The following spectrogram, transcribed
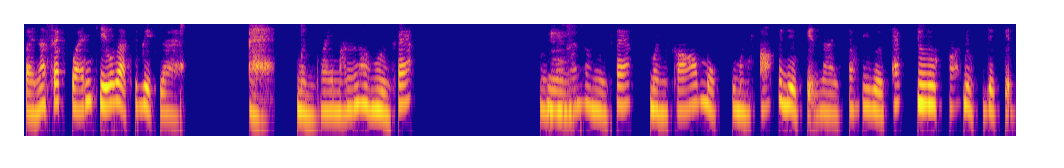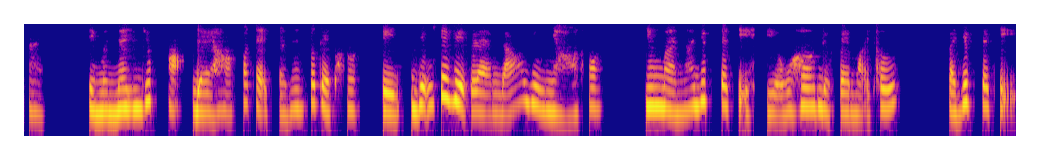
Và nó sẽ quán chiếu là cái việc là, à, mình may mắn hơn người khác. Mình may mắn hơn người khác, mình có một mình có cái điều kiện này trong khi người khác chưa có được cái điều kiện này, thì mình nên giúp họ để họ có thể trở nên tốt đẹp hơn. Thì những cái việc làm đó dù nhỏ thôi, nhưng mà nó giúp cho chị hiểu hơn được về mọi thứ và giúp cho chị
